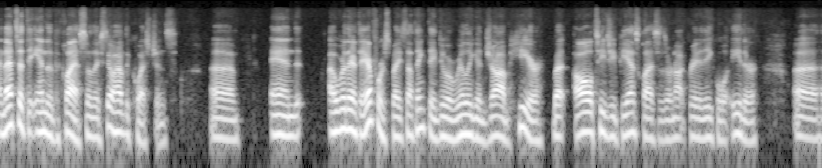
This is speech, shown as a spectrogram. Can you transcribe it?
And that's at the end of the class. So they still have the questions. Uh, and over there at the Air Force Base, I think they do a really good job here, but all TGPS classes are not created equal either. Uh,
